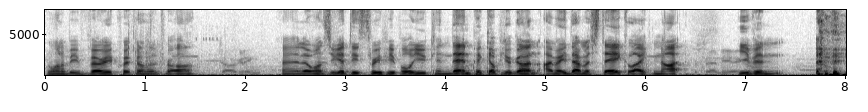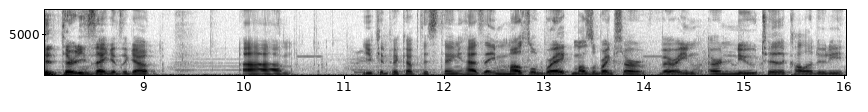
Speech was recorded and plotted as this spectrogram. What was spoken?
You want to be very quick on the draw. And uh, once you get these three people, you can then pick up your gun. I made that mistake like not even 30 seconds ago. Um, you can pick up this thing. It has a muzzle brake. Muzzle brakes are very are new to Call of Duty.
